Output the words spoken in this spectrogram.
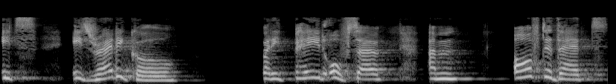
it's, it's radical, but it paid off. So, um, after that,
